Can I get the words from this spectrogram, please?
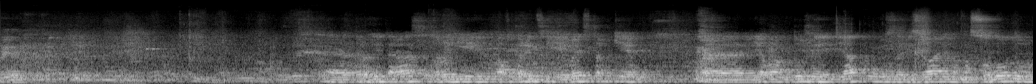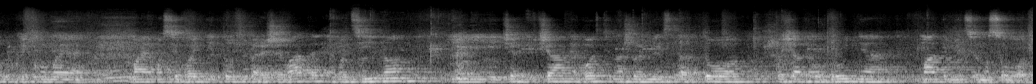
виявив. Е, Дорогі Тарас, дорогі автори цієї виставки, я вам дуже дякую за візуальну насолоду, яку ми маємо сьогодні тут переживати емоційно. І чернівчани, гості нашого міста до початку грудня матимуть цю насолоду.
